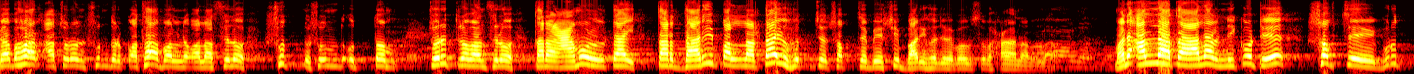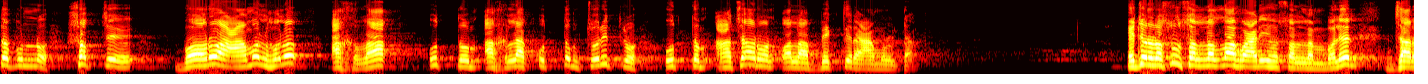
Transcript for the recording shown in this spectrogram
ব্যবহার, আচরণ, সুন্দর কথা বলনেওয়ালা ছিল সুন্দর উত্তম, চরিত্রবান ছিল। তার আমলটাই, তার দাড়ি পাল্লাটাই হচ্ছে সবচেয়ে বেশি বাড়ি হয়ে যাবে বলুন সুবহান আল্লাহ মানে আল্লাহ তাআলার নিকটে সবচেয়ে গুরুত্বপূর্ণ, সবচেয়ে বড় আমল হলো আখলাক, উত্তম আখলাক, উত্তম চরিত্র, উত্তম আচরণওয়ালা ব্যক্তির আমলটা। এজন্য রসুল সাল্লাহ আলী সাল্লাম বলেন, যার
